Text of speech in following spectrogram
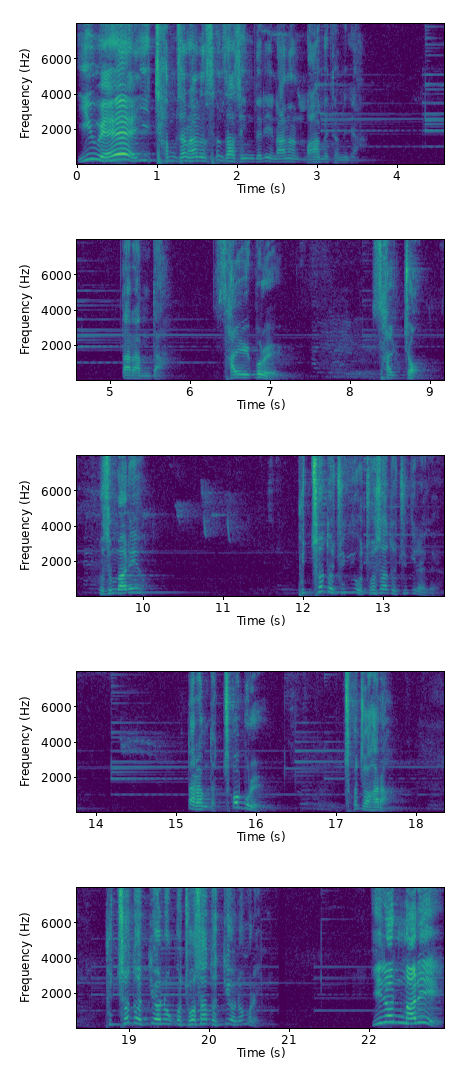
이외에 이 참선하는 선사 스님들이 나는 마음에 드느냐? 따라합니다. 살불, 살조 무슨 말이에요? 부처도 죽이고 조사도 죽이라 이거예요. 따라합니다. 초불 초조하라. 부처도 뛰어넘고 조사도 뛰어넘으래. 이런 말이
